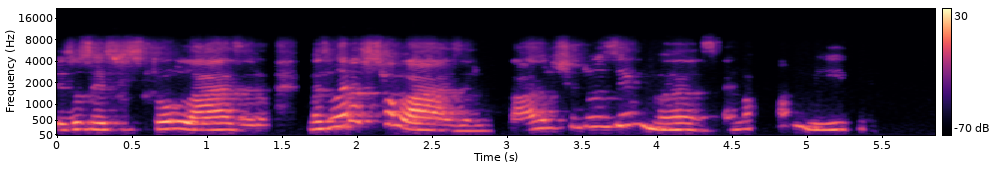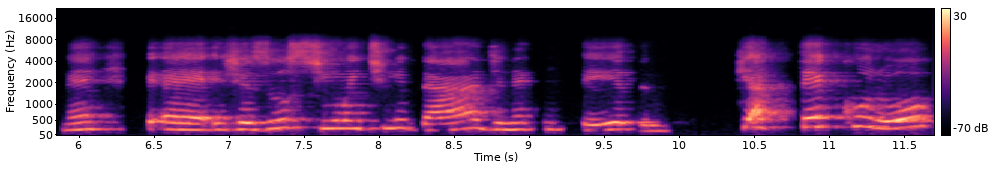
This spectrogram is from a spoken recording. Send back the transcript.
Jesus ressuscitou Lázaro, mas não era só Lázaro. Lázaro tinha duas irmãs, era uma família, né? É, Jesus tinha uma intimidade, né, com Pedro, que até curou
